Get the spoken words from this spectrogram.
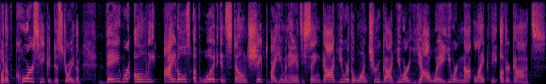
but of course he could destroy them. They were only idols of wood and stone shaped by human hands. He's saying, God, you are the one true God. You are Yahweh. You are not like the other gods,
